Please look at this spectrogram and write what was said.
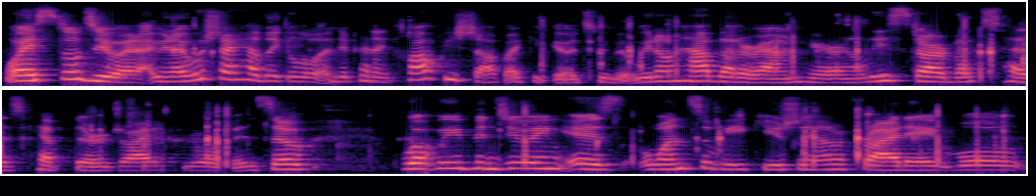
well, I still do it. I mean, I wish I had like a little independent coffee shop I could go to, but we don't have that around here. And at least Starbucks has kept their drive-through open. So what we've been doing is once a week, usually on a Friday, we'll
